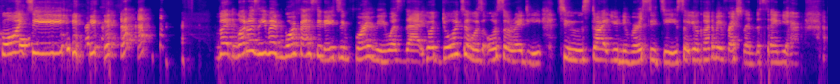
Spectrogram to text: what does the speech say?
40. But what was even more fascinating for me was that your daughter was also ready to start university. So you're going to be a freshman the same year.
